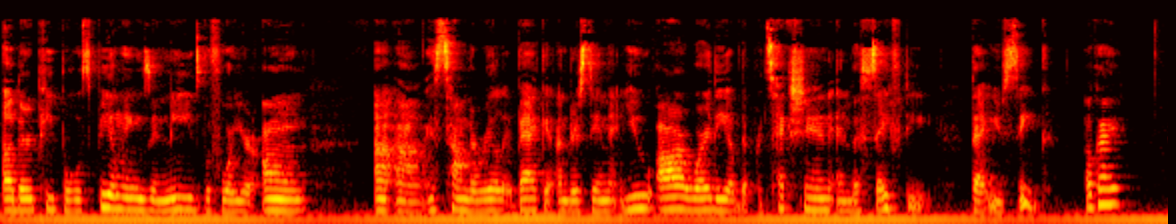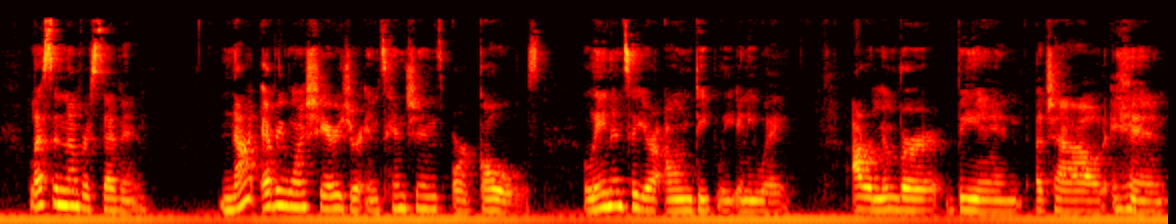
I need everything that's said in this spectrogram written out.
other people's feelings and needs before your own. Uh uh-uh. uh it's time to reel it back and understand that you are worthy of the protection and the safety that you seek. Okay? Lesson number seven not everyone shares your intentions or goals. Lean into your own deeply anyway. I remember being a child and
